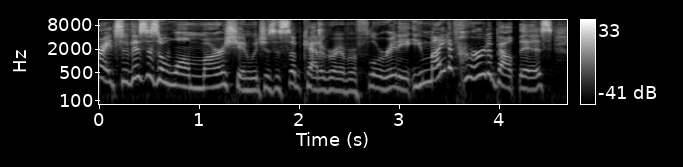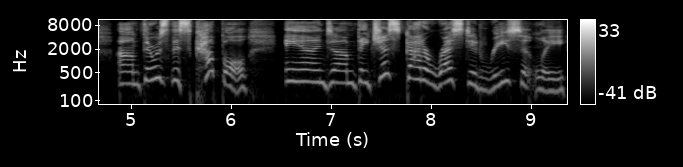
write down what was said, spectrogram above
right, so this is a Walmartian, which is a subcategory of a Floridian. You might have heard about this. Um, there was this couple, and um, they just got arrested recently.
